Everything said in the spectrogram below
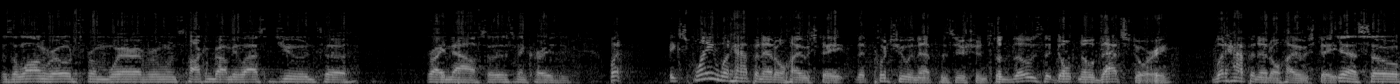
it was a long road from where everyone was talking about me last June to right now. So it's been crazy. Explain what happened at Ohio State that put you in that position. So those that don't know that story, what happened at Ohio State? Yeah. So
